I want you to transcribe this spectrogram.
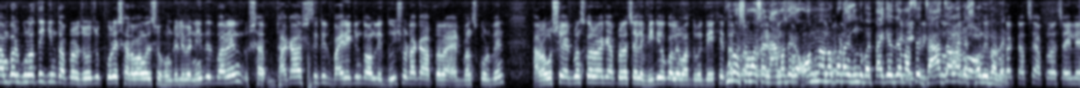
নাম্বারগুলোতেই কিন্তু আপনারা যোগাযোগ করে সারা বাংলাদেশে হোম ডেলিভারি নিতে পারেন। ঢাকা সিটির বাইরে কিন্তু অনলি দুইশো টাকা আপনারা অ্যাডভান্স করবেন। আর অবশ্যই অ্যাডভান্স করার আগে আপনারা চাইলে ভিডিও কলের মাধ্যমে দেখে কোনো সমস্যা আপনারা আমাদের অন্যান্য প্রোডাক্ট কিন্তু ভাই পাইকারি দাম আছে যা যা লাগে সবই পাবেন। product আছে আপনারা চাইলে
